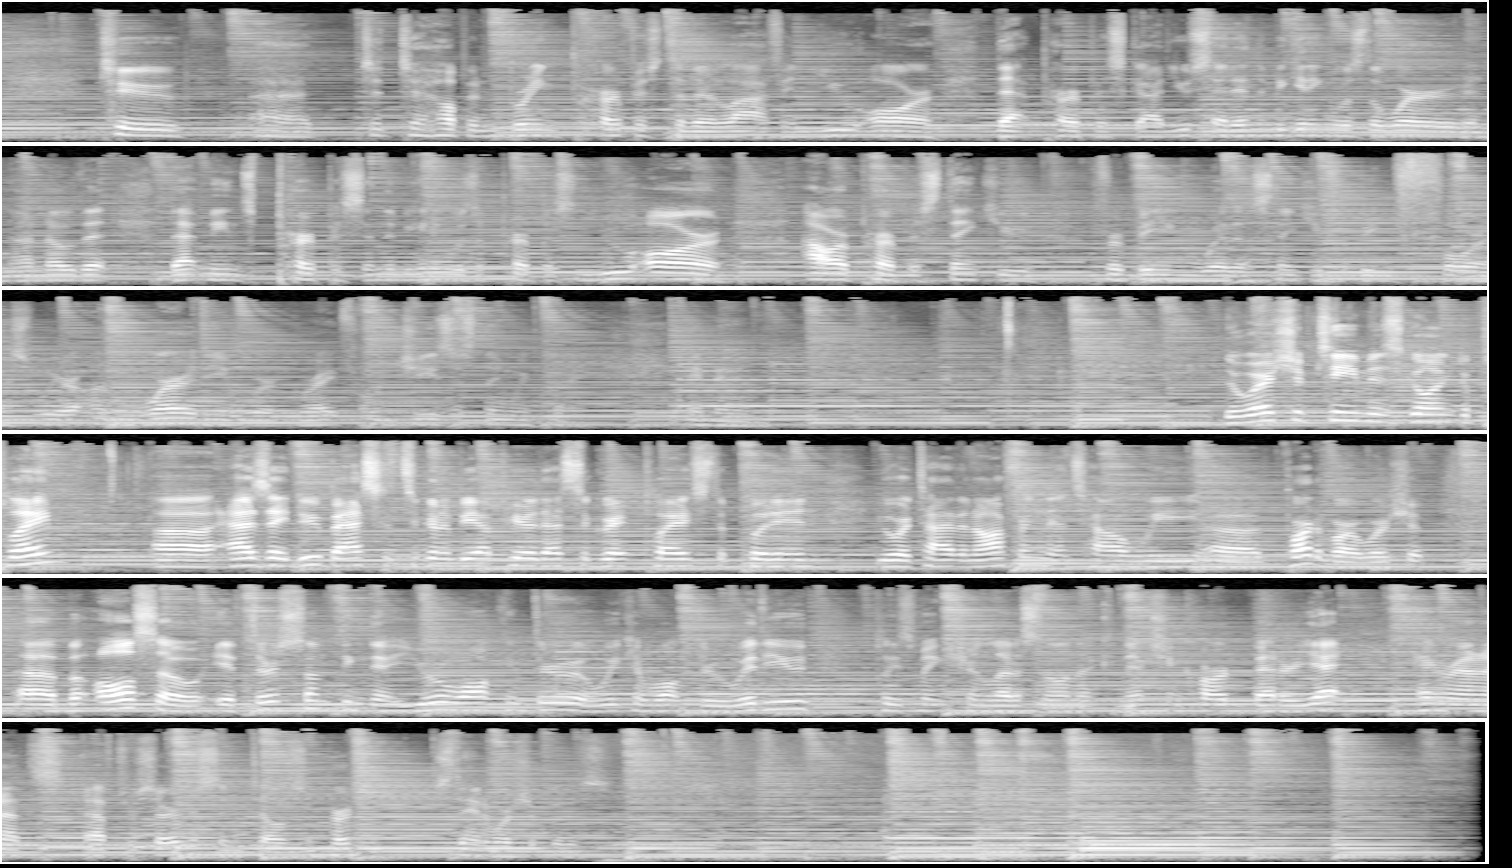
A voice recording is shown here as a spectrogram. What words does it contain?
to. Uh, to, to help and bring purpose to their life. And you are that purpose, God. You said in the beginning was the Word, and I know that that means purpose. In the beginning was a purpose. You are our purpose. Thank you for being with us. Thank you for being for us. We are unworthy and we're grateful. In Jesus' name we pray. Amen. The worship team is going to play. Uh, as they do, baskets are going to be up here. That's a great place to put in your tithe and offering. That's how we, uh, part of our worship. Uh, but also, if there's something that you're walking through and we can walk through with you, please make sure and let us know on that connection card. Better yet, hang around after service and tell us in person. Stand and worship with us.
